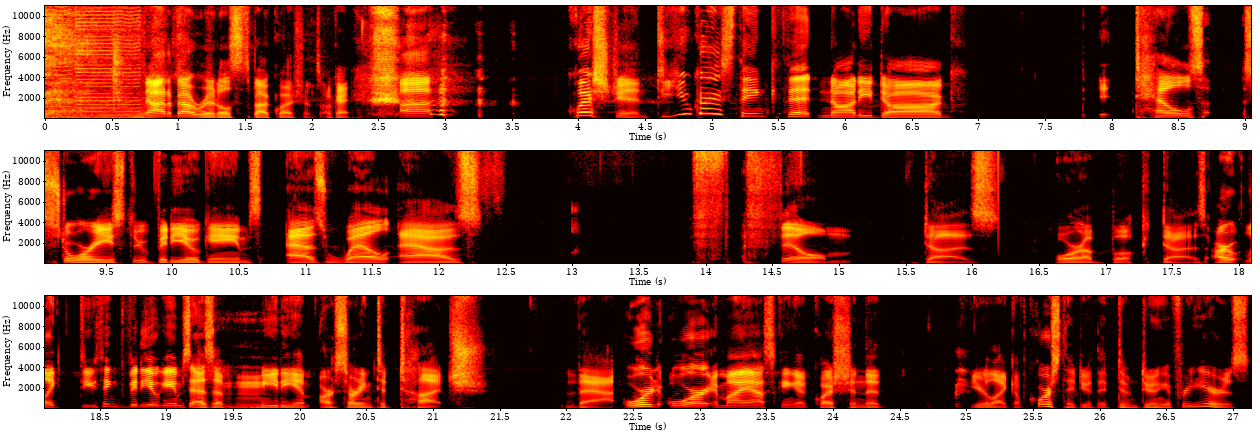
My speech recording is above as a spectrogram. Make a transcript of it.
that. Not about riddles, it's about questions. Okay. Uh, question Do you guys think that Naughty Dog it tells stories through video games as well as f- film does or a book does? Are like do you think video games as a medium are starting to touch that? Or or am I asking a question that you're like, of course they do. They've been doing it for years.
